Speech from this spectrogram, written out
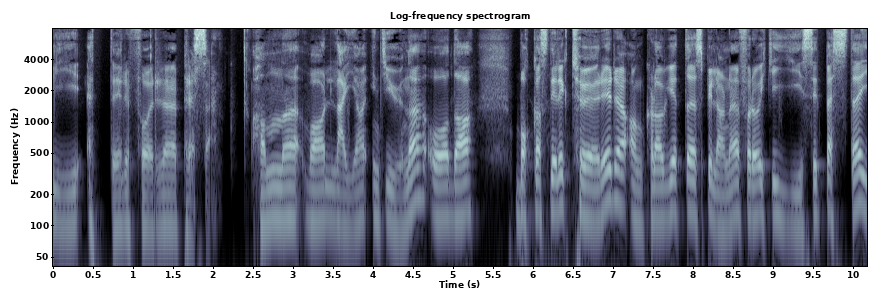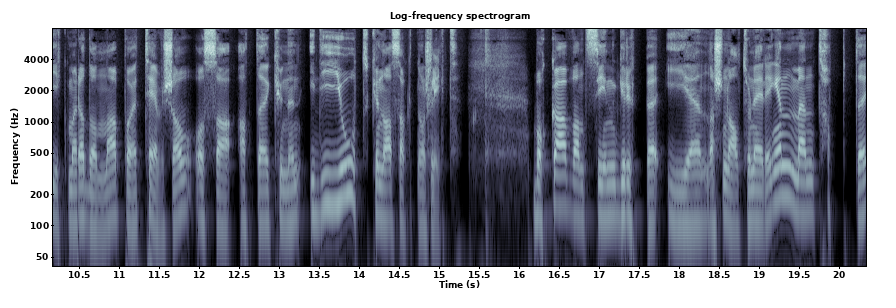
gi etter for eh, presset. Han eh, var lei av intervjuene, og da Boccas direktører anklaget eh, spillerne for å ikke gi sitt beste, gikk Maradona på et TV-show og sa at kun en idiot kunne ha sagt noe slikt. Bocca vant sin gruppe i nasjonalturneringen, men tapte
